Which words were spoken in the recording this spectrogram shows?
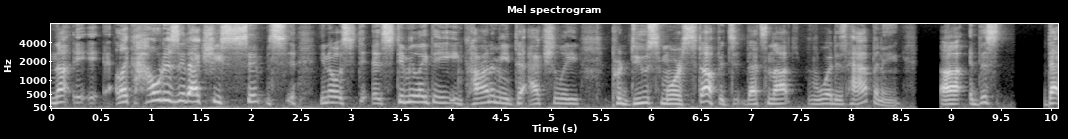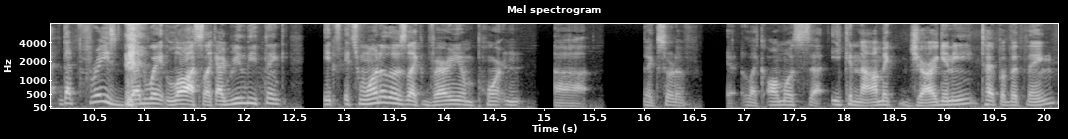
not like how does it actually sim, you know st- uh, stimulate the economy to actually produce more stuff? It's that's not what is happening. Uh, this that that phrase dead weight loss, like I really think it's it's one of those like very important uh, like sort of uh, like almost uh, economic jargony type of a thing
